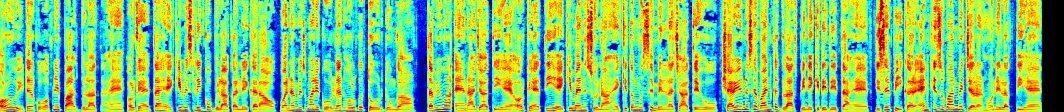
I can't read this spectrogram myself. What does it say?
और वो वेटर को अपने पास बुलाता है और कहता है की मिस लिंक को बुलाकर लेकर आओ, वरना मैं तुम्हारे गोल्डन होल को तोड़ दूँगा। तभी वह एन आ जाती है और कहती है कि मैंने सुना है कि तुम मुझसे मिलना चाहते हो। शावियन उसे वाइन का ग्लास पीने के लिए देता है, जिसे पीकर एन की ज़ुबान में जलन होने लगती है।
